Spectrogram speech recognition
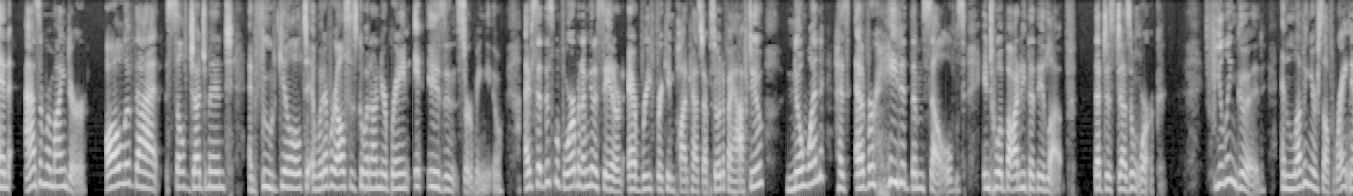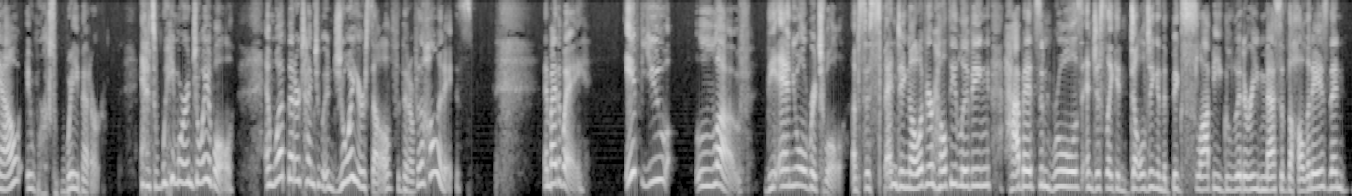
And as a reminder, all of that self judgment and food guilt and whatever else is going on in your brain, it isn't serving you. I've said this before, but I'm going to say it on every freaking podcast episode if I have to. No one has ever hated themselves into a body that they love. That just doesn't work feeling good and loving yourself right now, it works way better and it's way more enjoyable. And what better time to enjoy yourself than over the holidays? And by the way, if you love the annual ritual of suspending all of your healthy living habits and rules and just like indulging in the big sloppy glittery mess of the holidays, then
